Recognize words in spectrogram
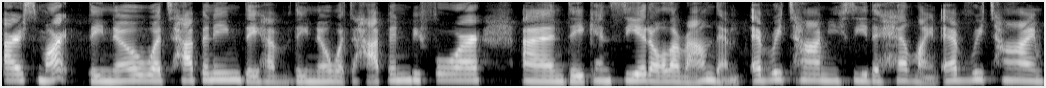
are smart. They know what's happening. They have they know what happened before and they can see it all around them. Every time you see the headline every time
